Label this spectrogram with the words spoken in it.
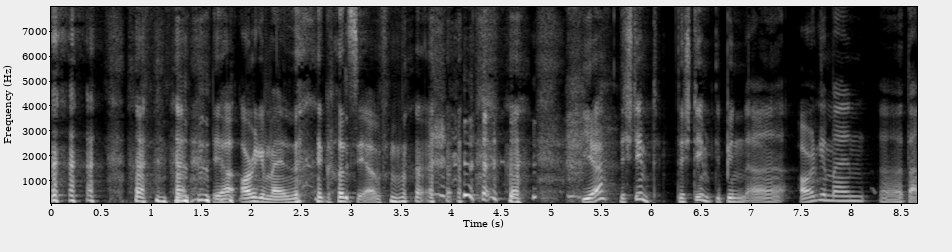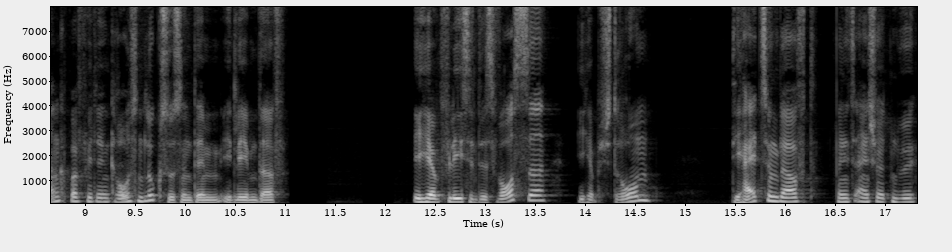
ja, allgemein Konserven. ja, das stimmt. Das stimmt. Ich bin äh, allgemein äh, dankbar für den großen Luxus, in dem ich leben darf. Ich habe fließendes Wasser, ich habe Strom, die Heizung läuft, wenn ich es einschalten will.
